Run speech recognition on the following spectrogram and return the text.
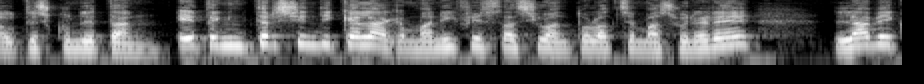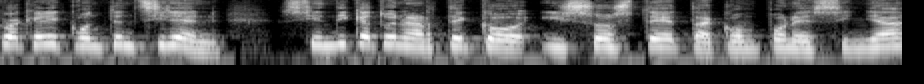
hauteskundetan. Eta intersindikalak manifestazio antolatzen bazuen ere, labekoak ere kontentziren, sindikatuen arteko izoste eta kompone zina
